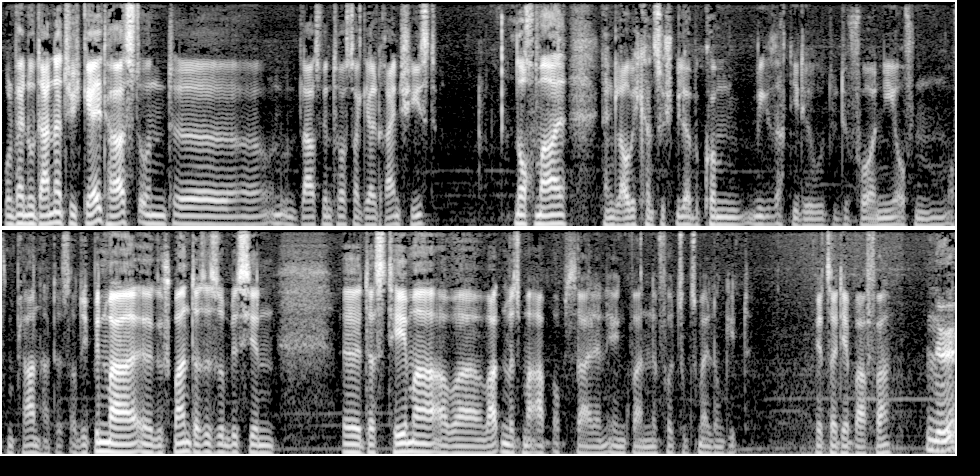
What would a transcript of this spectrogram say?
Und wenn du dann natürlich Geld hast und, äh, und, und Lars Windhorst da Geld reinschießt, nochmal, dann glaube ich, kannst du Spieler bekommen, wie gesagt, die du, die du vorher nie auf dem, auf dem Plan hattest. Also ich bin mal äh, gespannt, das ist so ein bisschen äh, das Thema, aber warten wir es mal ab, ob es da dann irgendwann eine Vollzugsmeldung gibt. Jetzt seid ihr Buffer. Nö,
